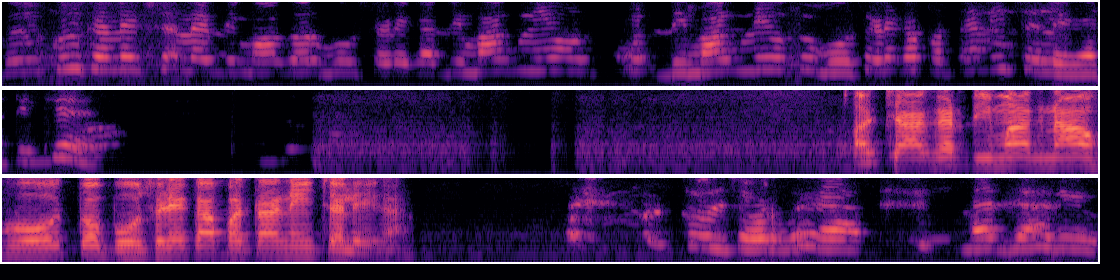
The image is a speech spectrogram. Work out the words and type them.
बिल्कुल कनेक्शन है दिमाग और भूसड़े का। दिमाग नहीं हो दिमाग नहीं हो तो भूसड़े का पता नहीं चलेगा ठीक है? अच्छा अगर दिमाग ना हो तो भोसड़े का पता नहीं चलेगा। तुम छोड़ दो यार। मैं जा रही हूँ।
